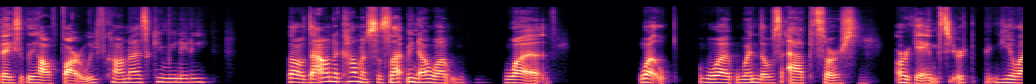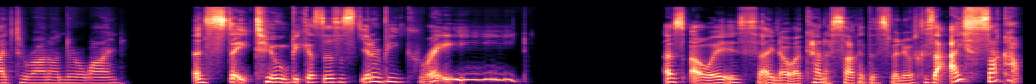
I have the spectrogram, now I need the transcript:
basically how far we've come as a community. So down in the comments, just let me know what what what what Windows apps or or games you you like to run under Wine, and stay tuned because this is gonna be great. As always, I know I kind of suck at this video because I, I suck at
